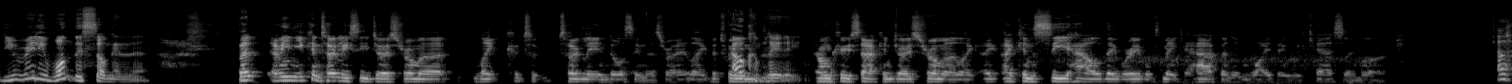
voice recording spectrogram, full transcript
you really want this song in there. But I mean, you can totally see Joe Strummer like t- totally endorsing this, right? Like between oh, completely John Cusack and Joe Strummer, like I, I can see how they were able to make it happen and why they would care so much. Oh,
